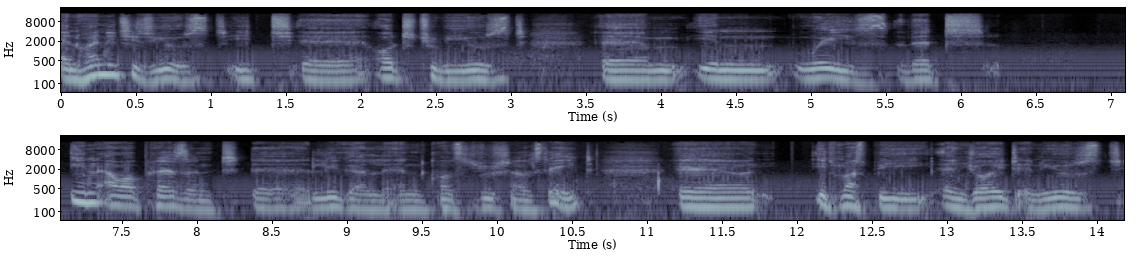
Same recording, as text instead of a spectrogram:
and when it is used, it uh, ought to be used um, in ways that, in our present uh, legal and constitutional state, uh, it must be enjoyed and used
